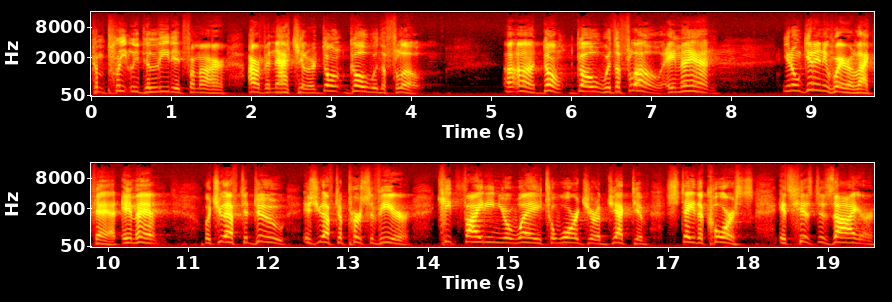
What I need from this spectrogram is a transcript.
completely deleted from our, our vernacular. Don't go with the flow. Uh uh-uh, uh, do not go with the flow. Amen. You don't get anywhere like that. Amen. What you have to do is you have to persevere. Keep fighting your way towards your objective. Stay the course. It's His desire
